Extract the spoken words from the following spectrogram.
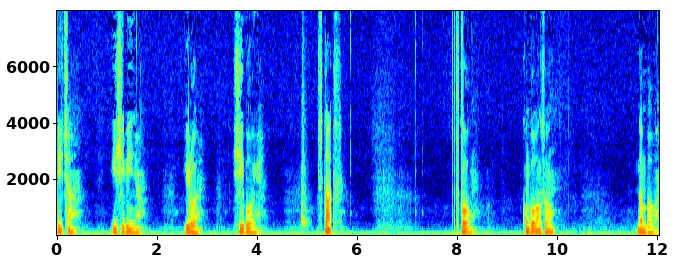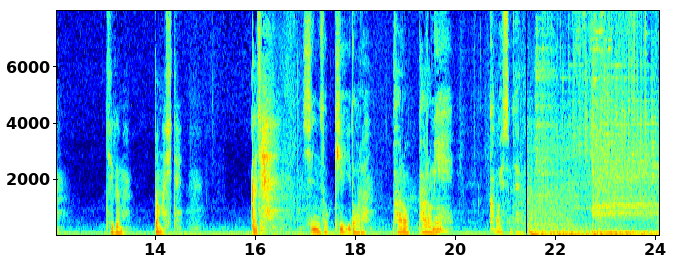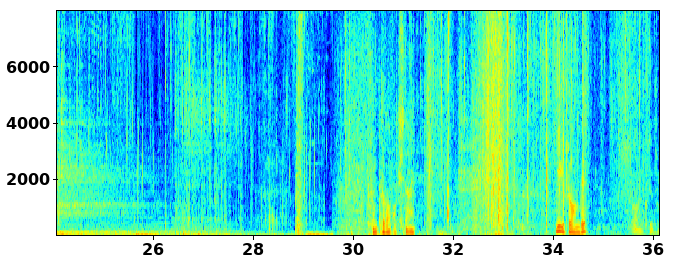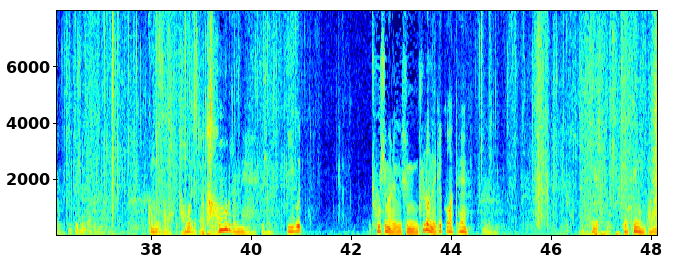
2022년 1월 15일. 스타트. 고 공포방송 넘버원. 지금 또 마시대 가자 신속히 이동하라. 바로 바로미. 가보겠습니다, 여러분. 그럼 들어가 봅시다 여기 들어가면 돼? 어, 그쪽 들어가야 돼. 조심히 가야 돼. 건물이 봐봐, 다 허물어졌잖아. 다 허물어졌네 조심. 이거 조심하라 여기 지금 흘러내릴 것 같아 음. 여기는 뭐야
